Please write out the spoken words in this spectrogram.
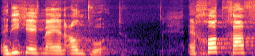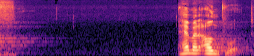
en die geeft mij een antwoord. En God gaf hem een antwoord.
